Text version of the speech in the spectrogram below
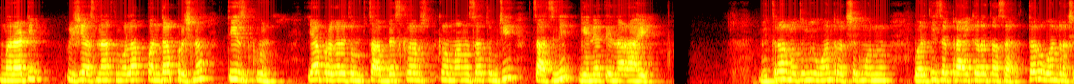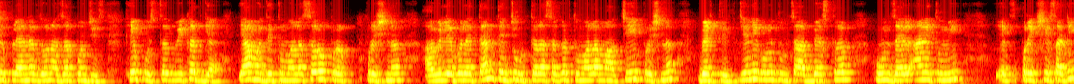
मराठी विषय असणार तुम्हाला पंधरा प्रश्न तीस गुण. या प्रकारे तुमचा अभ्यासक्रम क्रमानुसार तुमची चाचणी घेण्यात येणार आहे. मित्रांनो तुम्ही वनरक्षक म्हणून भरतीचं ट्राय करत असाल तर वनरक्षक प्लॅनर दोन हजार पंचवीस हे पुस्तक विकत घ्या. यामध्ये तुम्हाला सर्व प्र प्रश्न अवेलेबल आहेत आणि त्यांची उत्तरासकट तुम्हाला मागचेही प्रश्न भेटतील. जेणेकरून तुमचा अभ्यासक्रम होऊन जाईल आणि तुम्ही एक परीक्षेसाठी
